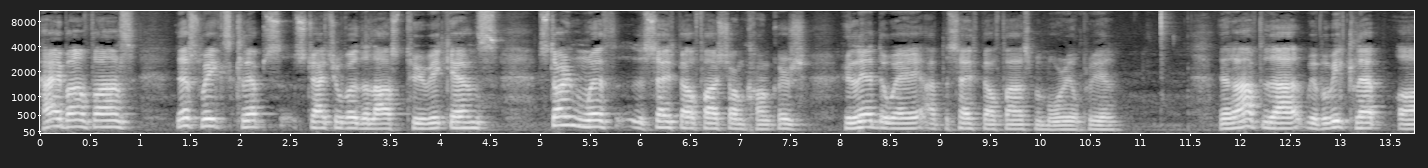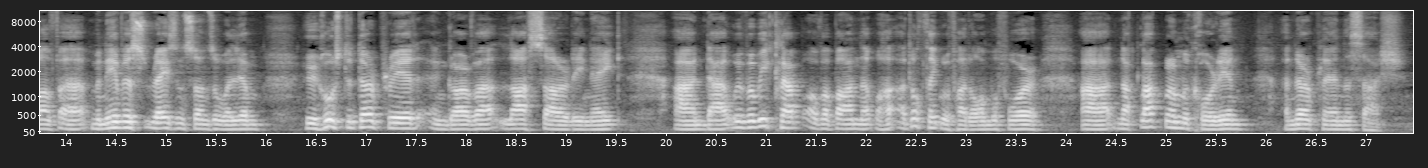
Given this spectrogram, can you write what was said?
Hi band fans, this week's clips stretch over the last two weekends, starting with the South Belfast Young Conquerors who led the way at the South Belfast Memorial Parade. Then after that we have a wee clip of uh, Movenis Rising Sons of William who hosted their parade in Garvagh last Saturday night and uh, we have a wee clip of a band that I don't think we've had on before, uh, Knockloughrim Accordion and they're playing the Sash.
